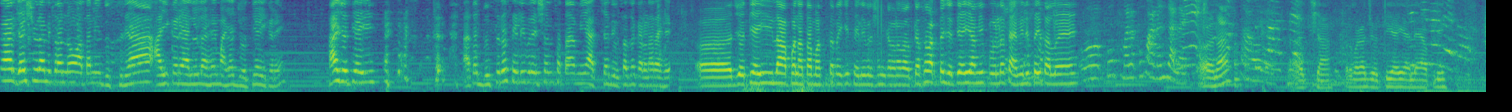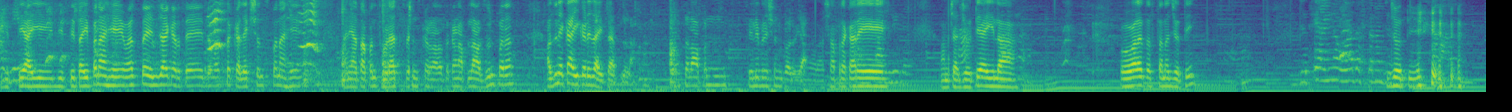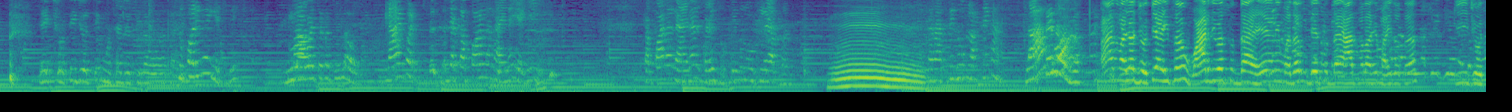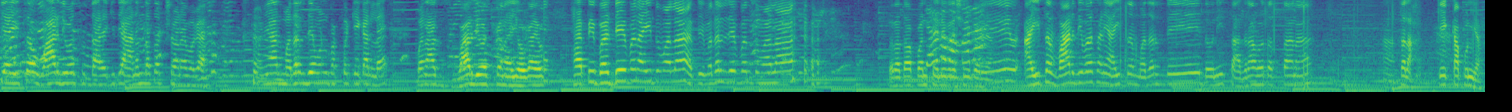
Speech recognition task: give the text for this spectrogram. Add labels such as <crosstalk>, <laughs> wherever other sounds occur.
नमस्कार जय शिवराय मित्रांनो. आता मी दुसऱ्या आईकडे आलेलो आहे माझ्या ज्योती आईकडे. हाय ज्योती आई. <laughs> आता दुसरं सेलिब्रेशन आता मी आजच्या दिवसाचं करणार आहे. ज्योती आईला आपण आता मस्तपैकी सेलिब्रेशन करणार आहोत. कसं वाटतं ज्योती आई? आम्ही पूर्ण फॅमिली सहित आलोय. हो खूप मला खूप आनंद झालाय. हो ना? अच्छा. तर बघा ज्योती आई आले आपली. दीप्ती आई दीप्ती ताई पण आहे. मस्त एन्जॉय करते. इथं मस्त कलेक्शन्स पण आहे. आणि आता आपण थोड्याच सेशन्स करणार आहोत कारण आपल्याला अजून परत अजून एका आईकडे जायचं आहे आपल्याला. चला आपण सेलिब्रेशन करूया. अशा प्रकारे आमच्या ज्योती आईला ओवाळत असताना ज्योती. ज्योती आईना ओळख असताना ज्योती. ज्योती. <laughs> एक छोटी ज्योती मोठ्या ज्योतीला ओळख सुपारी नाही घेतली? मी लावायचं का तू नाही पण त्याच्या कपाळाला नाही ना येईल. कपाळाला नाही ना सगळे झोपेतून उठले आपण. रात्री झोप लागते का? लागते ना अगं. आज माझ्या ज्योती आईचं वाढदिवस सुद्धा आहे आणि मदर्स डे सुद्धा आहे. आज मला हे माहीत होतं की ज्योती आईचं वाढदिवस सुद्धा आहे. किती आनंदाचा क्षण आहे बघा. मी आज मदर्स डे म्हणून फक्त केक आणलाय. पण आज वाढदिवस पण आहे योगा योगा. हॅपी बर्थडे पण आई तुम्हाला. हॅपी मदर्स डे पण तुम्हाला. तर आता आपण सेलिब्रेशन करूया. आईचं वाढदिवस आणि आईचं मदर्स डे दोन्ही साजरा होत असताना हा चला केक कापून घ्या.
